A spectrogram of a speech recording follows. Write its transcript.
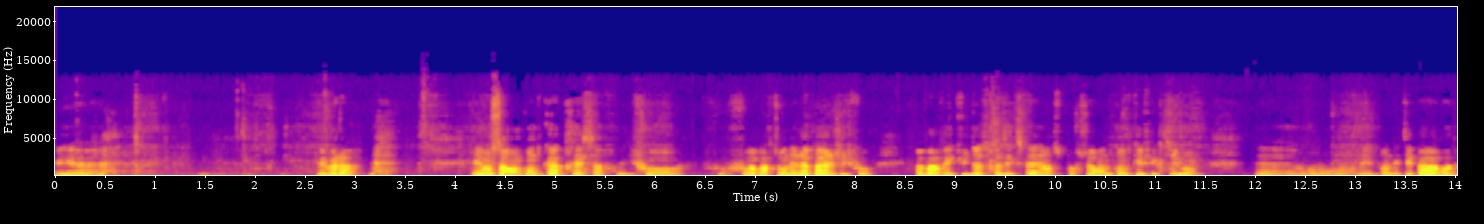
Et et voilà. Et on s'en rend compte qu'après ça, il faut, faut, avoir tourné la page, il faut avoir vécu d'autres expériences pour se rendre compte qu'effectivement, euh, on n'était pas heureux.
